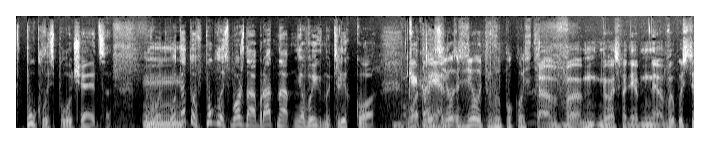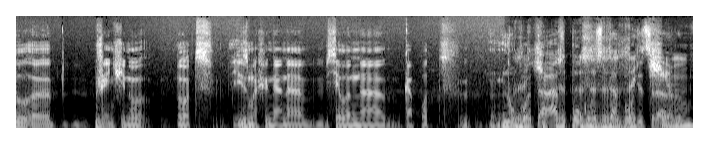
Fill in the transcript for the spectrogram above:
впуклость получается. Вот. вот эту впуклость можно обратно выгнуть легко. Как Вот, Сделать выпуклость. А, в- господи, выпустил э, женщину вот из машины, она села на капот. Ну, вот так, будет сразу. Зачем?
